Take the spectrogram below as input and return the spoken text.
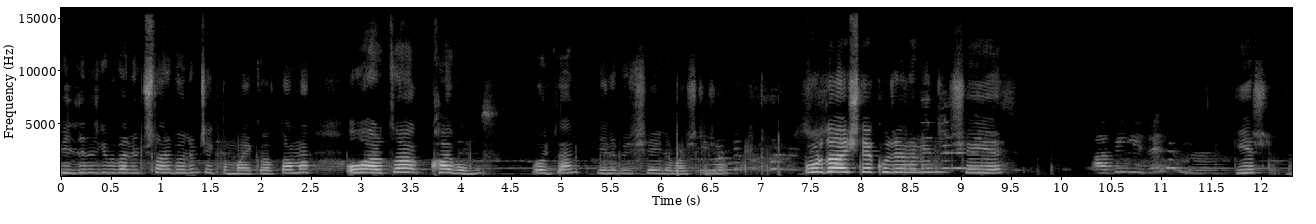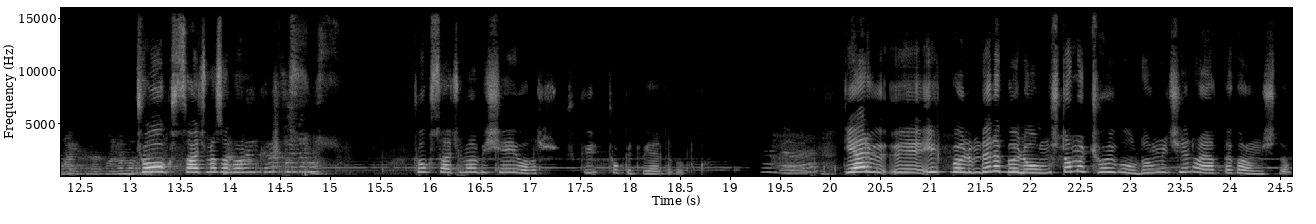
bildiğiniz gibi ben 3 tane bölüm çektim Minecraft'ta ama o harita kaybolmuş. O yüzden yeni bir şeyle başlayacağım. Burada işte kuzenimin şeyi girelim mi? gir. Çok saçma sapan çok saçma bir şey var. Çünkü çok kötü bir yerde durduk. Evet. Diğer e, ilk bölümde de böyle olmuştu ama köy bulduğum için hayatta kalmıştım.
